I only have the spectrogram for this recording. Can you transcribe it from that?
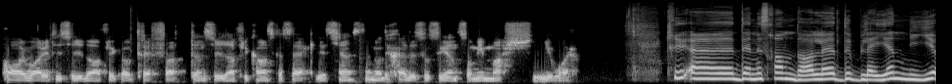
har varit i Sydafrika och träffat den sydafrikanska säkerhetstjänsten och det skedde så sent som i mars i år. Eh, Dennis Ravndal, det ble en ny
